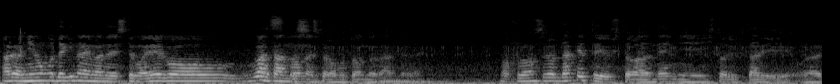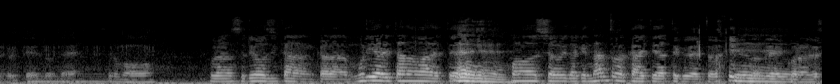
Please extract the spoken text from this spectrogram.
あるいは日本語できないまでにしても英語は堪能な人がほとんどなんでね、まあ、フランス語だけっていう人は年に1人2人おられる程度でそれもフランス領事館から無理やり頼まれて、ええ。この書類だけなんとか書いてやってくれとかいうのええ。で来られる、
